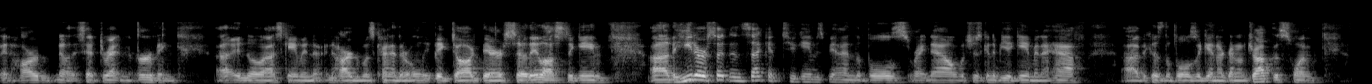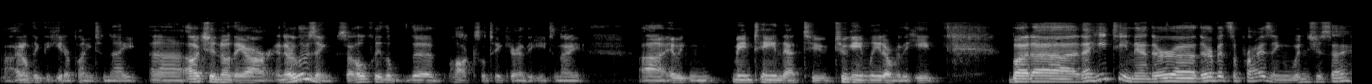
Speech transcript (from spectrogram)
and Harden. No, they said Durant and Irving uh, in the last game, and, and, Harden was kind of their only big dog there. So they lost the game. Uh, the Heat are sitting in second, two games behind the Bulls right now, which is going to be a game and a half uh, because the Bulls again are going to drop this one. I don't think the Heat are playing tonight. Uh, oh, actually, no, they are, and they're losing. So hopefully the the Hawks will take care of the Heat tonight, uh, and we can maintain that two two game lead over the Heat. But uh, that Heat team, man, they're they're a bit surprising, wouldn't you say?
